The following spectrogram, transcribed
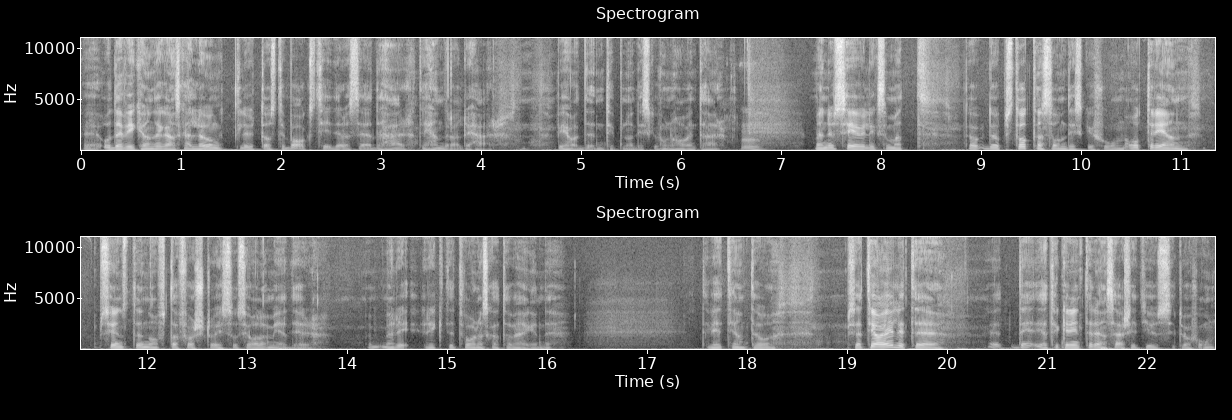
Eh, och där vi kunde ganska lugnt luta oss tillbaks tidigare och säga det här, det händer aldrig här. Vi har den typen av diskussion har vi inte här. Mm. Men nu ser vi liksom att det har uppstått en sån diskussion. Återigen syns den ofta först i sociala medier. Men riktigt var den ska ta vägen det, det vet jag inte. Så att jag är lite det, jag tycker inte det är en särskilt ljus situation.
